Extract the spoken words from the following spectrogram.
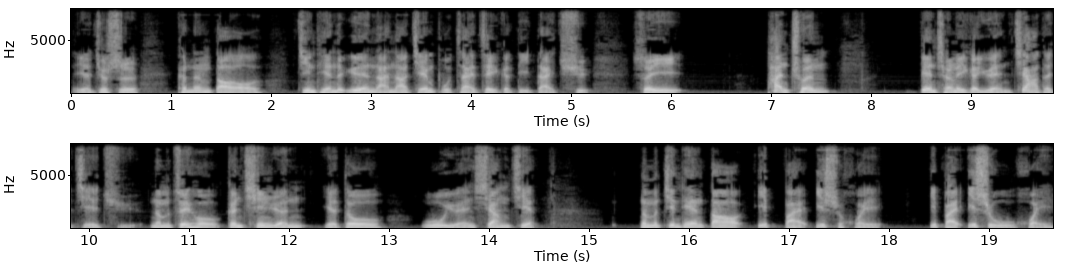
也就是可能到今天的越南啊、柬埔寨这个地带去，所以探春变成了一个远嫁的结局。那么最后跟亲人也都无缘相见。那么今天到一百一十回。一百一十五回，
